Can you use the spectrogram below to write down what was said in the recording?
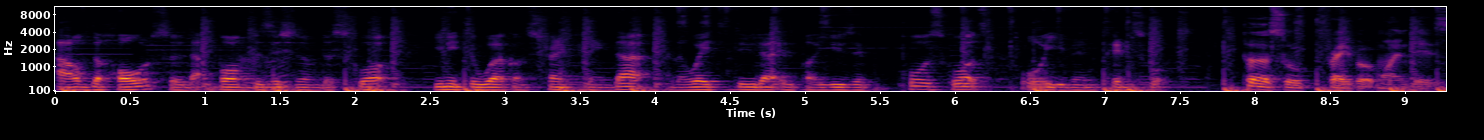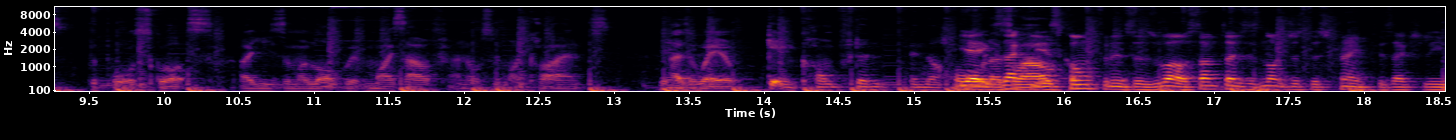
out of the hole, so that bottom position of the squat, you need to work on strengthening that. And the way to do that is by using pause squats or even pin squats. Personal favorite of mine is the pause squats. I use them a lot with myself and also my clients Yeah. as a way of getting confident in the hole Yeah, as exactly. well. It's confidence as well. Sometimes it's not just the strength; it's actually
